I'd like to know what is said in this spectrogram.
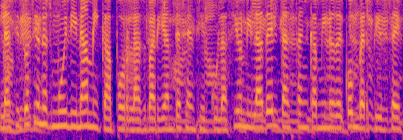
La situación es muy dinámica por las variantes en circulación y la Delta está en camino de convertirse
